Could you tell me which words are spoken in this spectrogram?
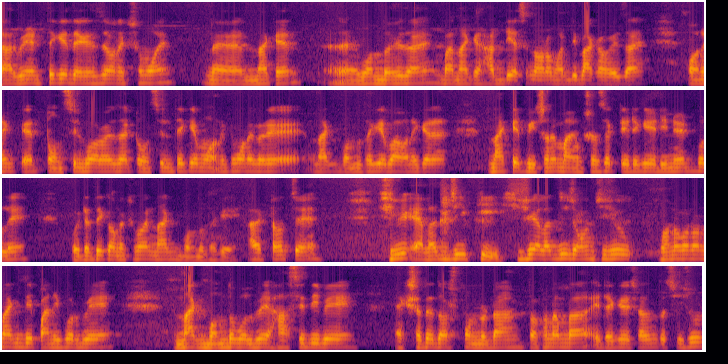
টার্বিনেট থেকে দেখা যাচ্ছে অনেক সময় নাকের বন্ধ হয়ে যায়, বা নাকের হাড্ডি আছে, নরম হাড্ডি বাঁকা হয়ে যায় অনেকের টনসিল বড় হয়ে যায় টনসিল থেকে অনেকে মনে করে নাক বন্ধ থাকে, বা অনেকের নাকের পিছনে মাংস আছে এটাকে এডিনেট বলে, ওইটা থেকে অনেক সময় নাক বন্ধ থাকে। আরেকটা হচ্ছে, শিশু অ্যালার্জি কি? শিশু অ্যালার্জি যখন শিশু ঘন ঘন নাক দিয়ে পানি পড়বে, নাক বন্ধ বলবে, হাসি দিবে, একসাথে দশ পনেরোটা, তখন আমরা এটাকে সাধারণত শিশুর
